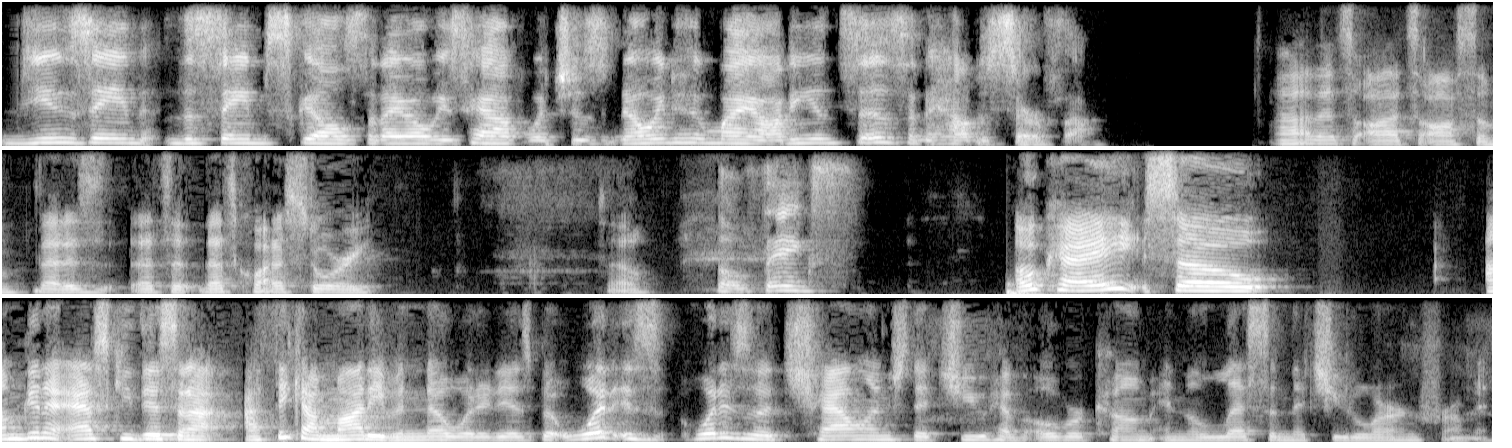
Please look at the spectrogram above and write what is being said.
using the same skills that I always have, which is knowing who my audience is and how to serve them. Oh, that's ah, that's awesome. That is that's a that's quite a story. So. So thanks. Okay, so I'm going to ask you this, and I, I think I might even know what it is. But what is what is a challenge that you have overcome, and the lesson that you learned from it?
